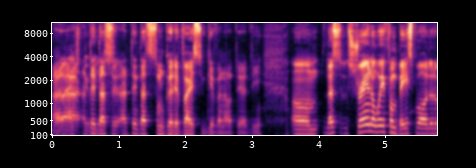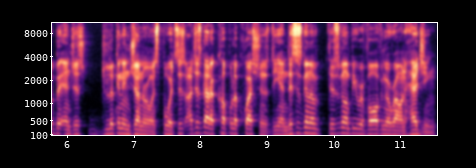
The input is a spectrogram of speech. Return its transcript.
I, I- I think that's I think that's some good advice you're giving out there, D. Um, let's straying away from baseball a little bit and just looking in general in sports. This, I just got a couple of questions, D, and this is gonna this is gonna be revolving around hedging.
